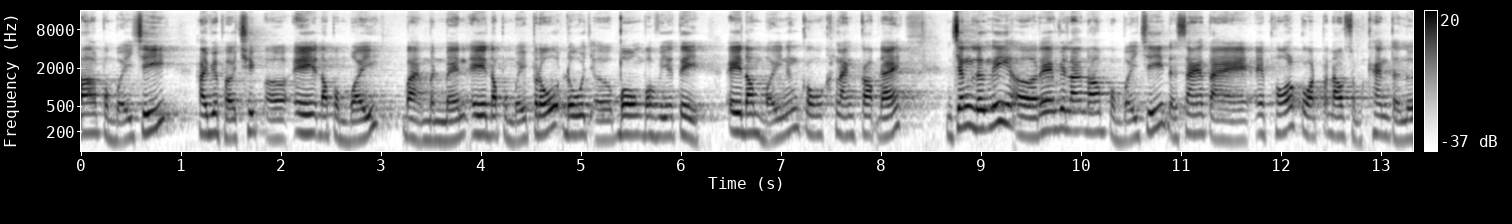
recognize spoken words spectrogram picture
ដល់ 8G ហើយវាប្រើ chip A18 បាទមិនមែន A18 Pro ដូចបងរបស់វាទេ A18 ហ្នឹងក៏ខ្លាំងកប់ដែរ អញ្ចឹងលើកនេះ RAM វាឡើងដល់ 8G ដោយសារតែ Apple គាត់ផ្ដោតសំខាន់ទៅលើ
